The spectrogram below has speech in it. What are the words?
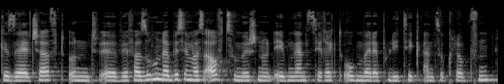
Gesellschaft und äh, wir versuchen da ein bisschen was aufzumischen und eben ganz direkt oben bei der Politik anzuklopfen.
